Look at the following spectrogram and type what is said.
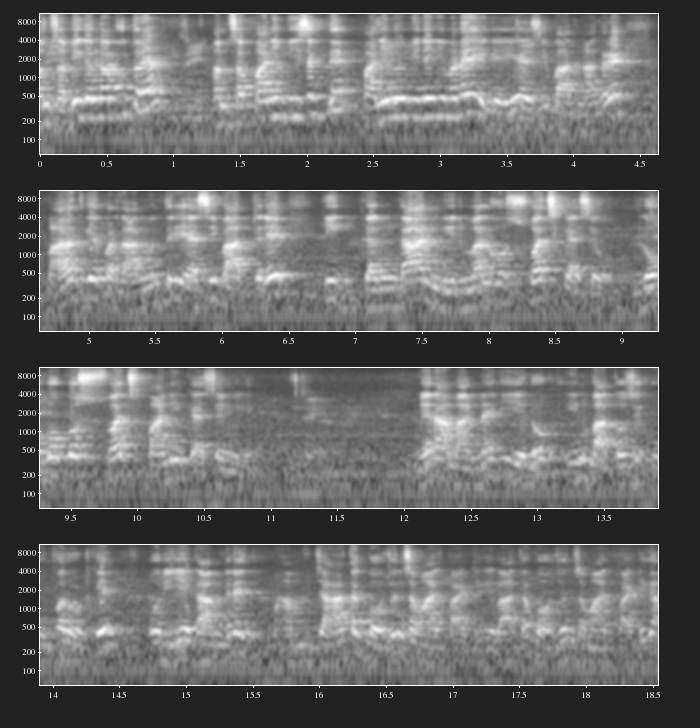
हम सभी गंगा पुत्र हैं हम सब पानी पी सकते हैं। पानी में पीने की मनाई है। ये ऐसी बात ना करें। भारत के प्रधानमंत्री ऐसी बात करें कि गंगा निर्मल और स्वच्छ कैसे हो? लोगों को स्वच्छ पानी कैसे मिले? मेरा मानना है कि ये लोग इन बातों से ऊपर उठ के और ये काम करें। हम जहाँ तक बहुजन समाज पार्टी की बात है बहुजन समाज पार्टी का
